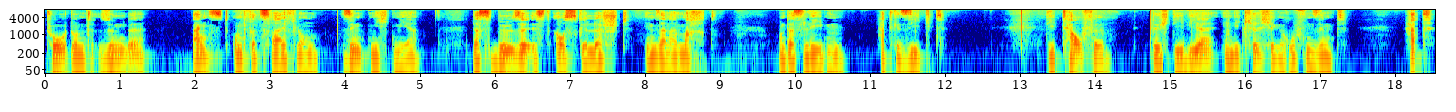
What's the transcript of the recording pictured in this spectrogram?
Tod und Sünde, Angst und Verzweiflung sind nicht mehr. Das Böse ist ausgelöscht in seiner Macht und das Leben hat gesiegt. Die Taufe, durch die wir in die Kirche gerufen sind, hat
